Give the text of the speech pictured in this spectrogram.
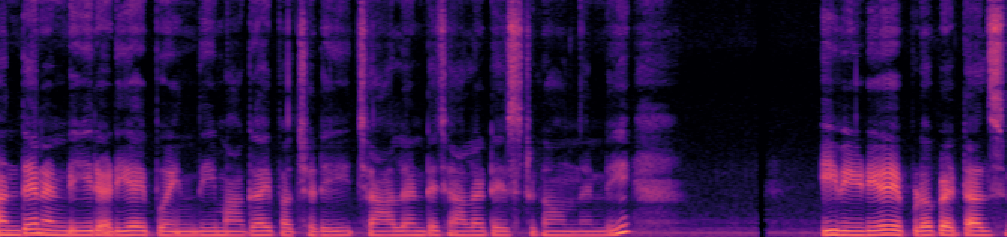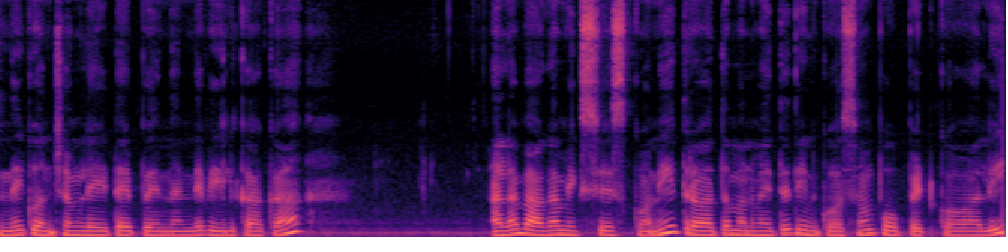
అంతేనండి రెడీ అయిపోయింది. మాగాయ పచ్చడి చాలా అంటే చాలా టేస్ట్గా ఉందండి. ఈ వీడియో ఎప్పుడో పెట్టాల్సింది కొంచెం లేట్ అయిపోయిందండి వీలు కాక. అలా బాగా మిక్స్ చేసుకొని తర్వాత మనమైతే దీనికోసం పోపు పెట్టుకోవాలి.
